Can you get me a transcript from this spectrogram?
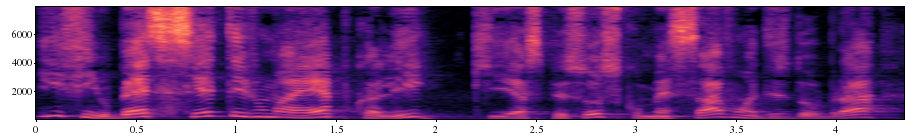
Enfim, o BSC teve uma época ali que as pessoas começavam a desdobrar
